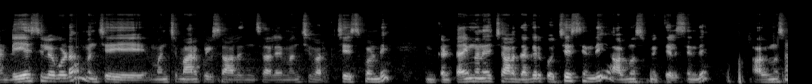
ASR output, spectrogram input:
డిఎస్సిలో కూడా మంచి మంచి మార్కులు సాధించాలి మంచి వర్క్ చేసుకోండి. ఎందుకంటే టైం అనేది చాలా దగ్గరకు వచ్చేసింది ఆల్మోస్ట్ మీకు తెలిసిందే. Almost.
